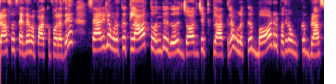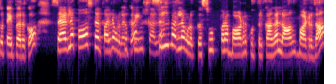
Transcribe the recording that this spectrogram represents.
பிராசோ சாரி தான் நம்ம பார்க்க போறது. சாரில உங்களுக்கு கிளாத் வந்து இது ஜார்ஜெட் கிளாத்ல உங்களுக்கு பார்டர் பார்த்தீங்கன்னா உங்களுக்கு பிராசோ டைப்ல இருக்கும். சாரில பர்சனல் பார்த்தீங்கன்னா உங்களுக்கு பிங்க் சில்வர்ல உங்களுக்கு சூப்பரா பார்டர் கொடுத்துருக்காங்க. லாங் பார்டர் தான்.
